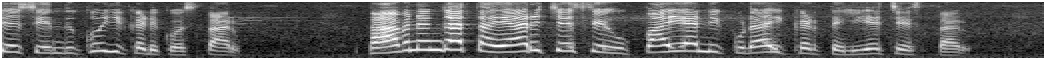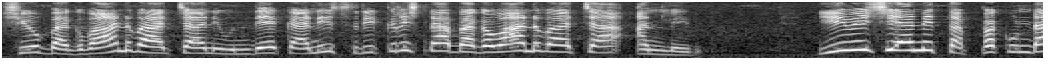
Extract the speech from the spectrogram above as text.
చేసేందుకు ఇక్కడికి వస్తారు పావనంగా తయారు చేసే ఉపాయాన్ని కూడా ఇక్కడ తెలియచేస్తారు. శివ భగవాన్ వాచ అని ఉందే కానీ శ్రీకృష్ణ భగవాన్ వాచ అనలేదు. ఈ విషయాన్ని తప్పకుండా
